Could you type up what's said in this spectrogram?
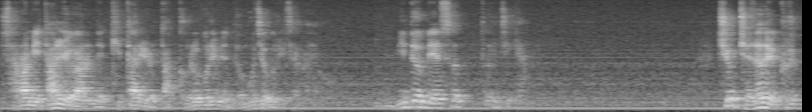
사람이 달려가는데 뒷다리를 딱 걸어버리면 넘어져 버리잖아요. 믿음에서 떨어지게 합니다. 지금 제자들이 그,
